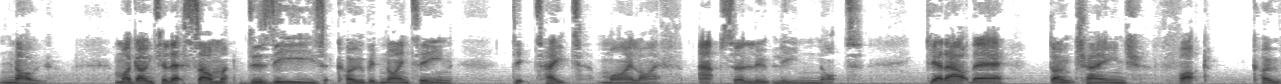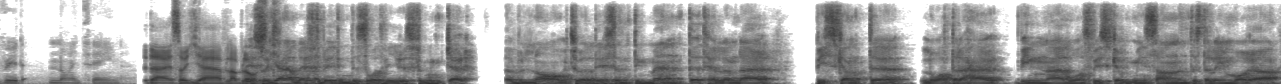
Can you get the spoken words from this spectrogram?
No. Am I going to let some disease, COVID 19, dictate my life? Absolutely not. Get out there, don't change, fuck COVID 19. Det där är så jävla blåst. Det är så jävla efterblivet. Det är inte så att virus funkar. Överlag tror jag att det sentimentet, hela den där vi ska inte låta det här vinna över oss. Vi ska minsann inte ställa in våra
